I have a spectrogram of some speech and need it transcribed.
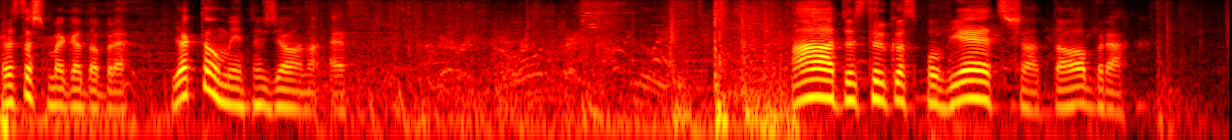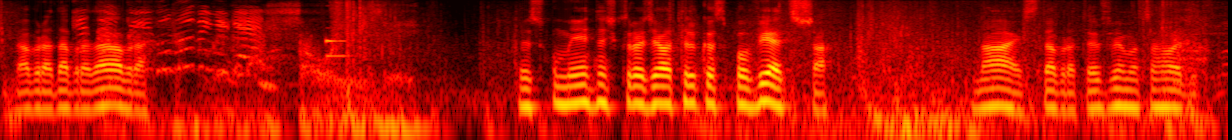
To jest też mega dobre. Jak ta umiejętność działa na F? A, to jest tylko z powietrza, dobra. Dobra, dobra, dobra. To jest umiejętność, która działa tylko z powietrza. Nice, dobra, to już wiem o co chodzi.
